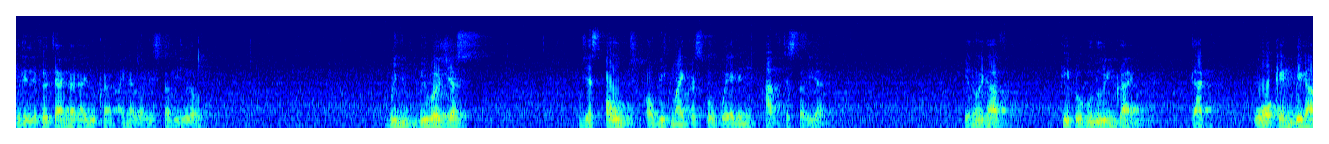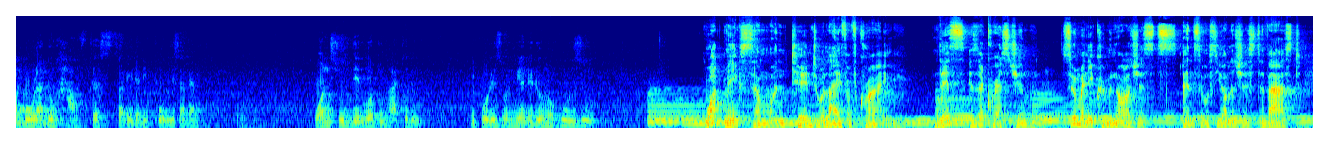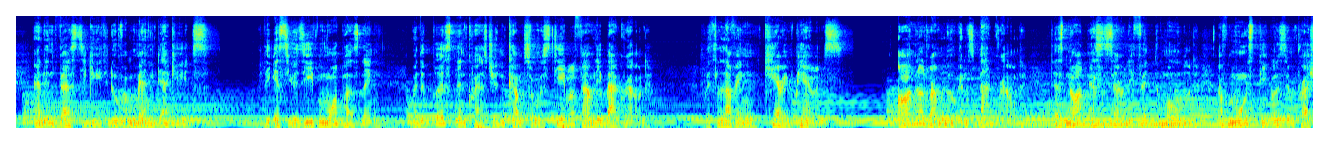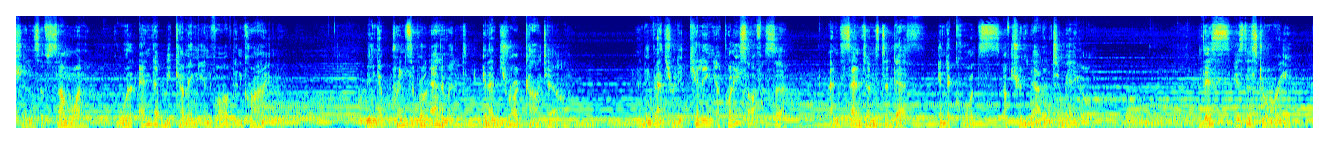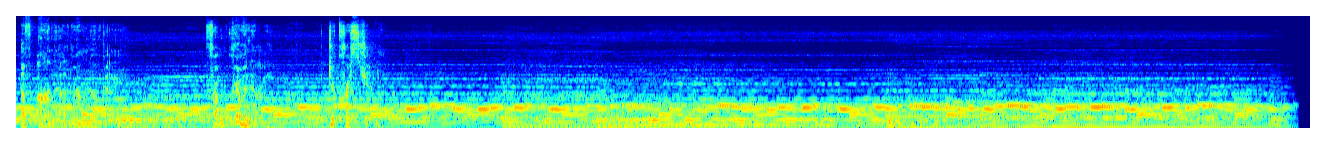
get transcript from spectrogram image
with the little time that I do crime, I never really studied law. We, we were just, just out of the microscope where I didn't have to study that. You know, you have people who doing crime that walk in big and bold and don't have to study that the police and them. Once you did what you had to do, the police will be and they don't know who is you. What makes someone turn to a life of crime? This is a question so many criminologists and sociologists have asked and investigated over many decades. The issue is even more puzzling when the person in question comes from a stable family background with loving, caring parents. Arnold Ramlogan's background does not necessarily fit the mold of most people's impressions of someone who will end up becoming involved in crime being a principal element in a drug cartel, and eventually killing a police officer and sentenced to death in the courts of Trinidad and Tobago. This is the story of Arnold Ramlogan. From criminal to Christian.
